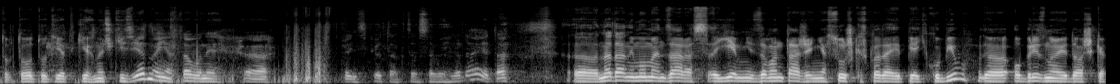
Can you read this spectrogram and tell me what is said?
Тобто тут є такі гнучки з'єднання, та вони, е, в принципі, отак це все виглядає. Та? Е, на даний момент зараз ємність завантаження сушки складає 5 кубів е, обрізної дошки.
